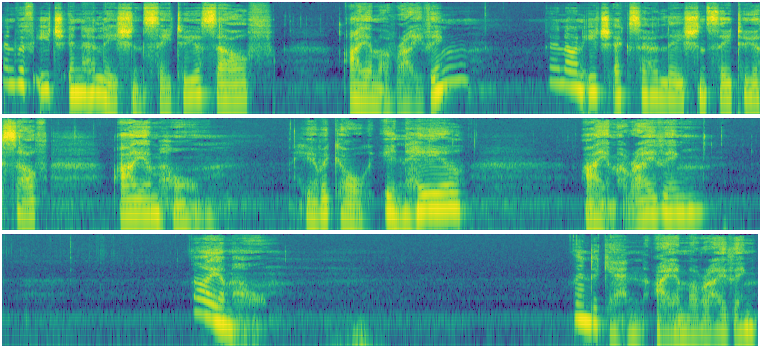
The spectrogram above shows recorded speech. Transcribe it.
And with each inhalation, say to yourself, I am arriving. And on each exhalation, say to yourself, I am home. Here we go. Inhale, I am arriving. I am home. And again, I am arriving.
